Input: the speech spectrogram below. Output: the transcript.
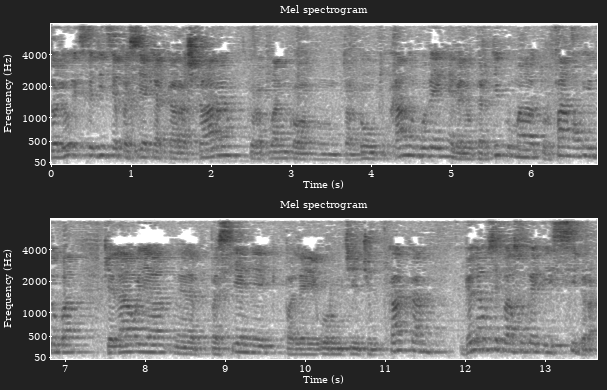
Toliau ekspedicija pasiekia Karaškarą, kur aplanko mm, Targautų Kano buveinę, vėliau per dykumą, Turfano įdubą, keliauja e, pasienį palei Urumčyčių kaką, galiausiai pasuka į Sibirą.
